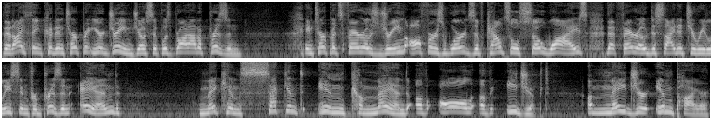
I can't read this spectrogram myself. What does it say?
that I think could interpret your dream. Joseph was brought out of prison. Interprets Pharaoh's dream, offers words of counsel so wise that Pharaoh decided to release him from prison and make him second in command of all of Egypt, a major empire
